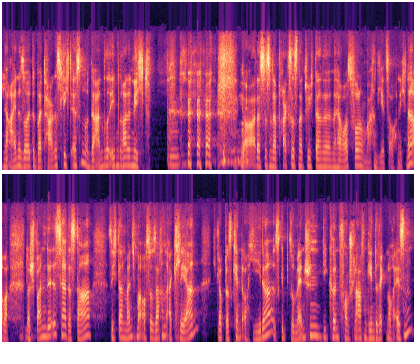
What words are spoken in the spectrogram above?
der eine sollte bei Tageslicht essen und der andere eben gerade nicht. Mhm. ja, das ist in der Praxis natürlich dann eine Herausforderung, machen die jetzt auch nicht. Ne? Aber das Spannende ist ja, dass da sich dann manchmal auch so Sachen erklären. Ich glaube, das kennt auch jeder. Es gibt so Menschen, die können vorm Schlafengehen direkt noch essen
